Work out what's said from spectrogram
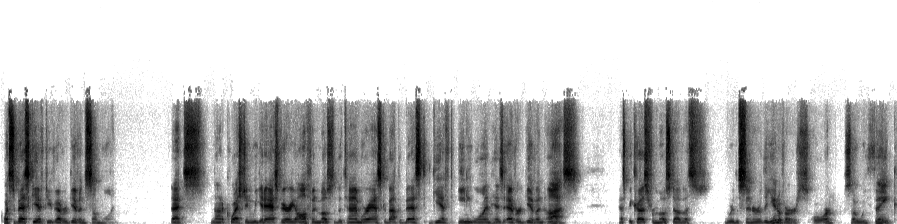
What's the best gift you've ever given someone? That's not a question we get asked very often. Most of the time, we're asked about the best gift anyone has ever given us. That's because for most of us, we're the center of the universe, or so we think.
